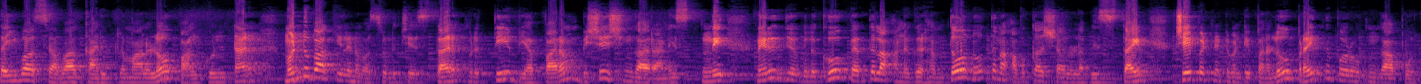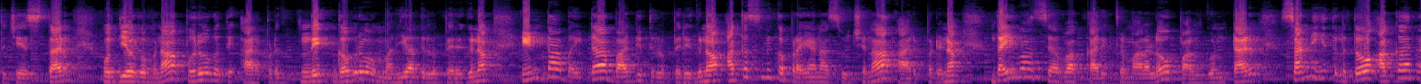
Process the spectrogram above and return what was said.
దైవ సేవా కార్యక్రమాలలో పాల్గొంటారు. మండు బాకీలను వసూలు చేస్తారు. వృత్తి వ్యాపారం విశేషంగా రాణిస్తుంది. నిరుద్యోగులకు పెద్దల అనుగ్రహంతో నూతన అవకాశాలు లభిస్తాయి. చేపట్టినటువంటి పనులు ప్రయత్నపూర్వకంగా పూర్తి చేస్తారు. ఉద్యోగమున పురోగతి ఏర్పడుతుంది. గౌరవ మర్యాదలు పెరుగున ఇంట బయట బాధ్యతలు పెరుగున ఆకస్మిక ప్రయాణ సూచన ఏర్పడిన దైవ సేవా కార్యక్రమాలలో పాల్గొంటారు. సన్నిహిత సన్నిహితులతో అకారణ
